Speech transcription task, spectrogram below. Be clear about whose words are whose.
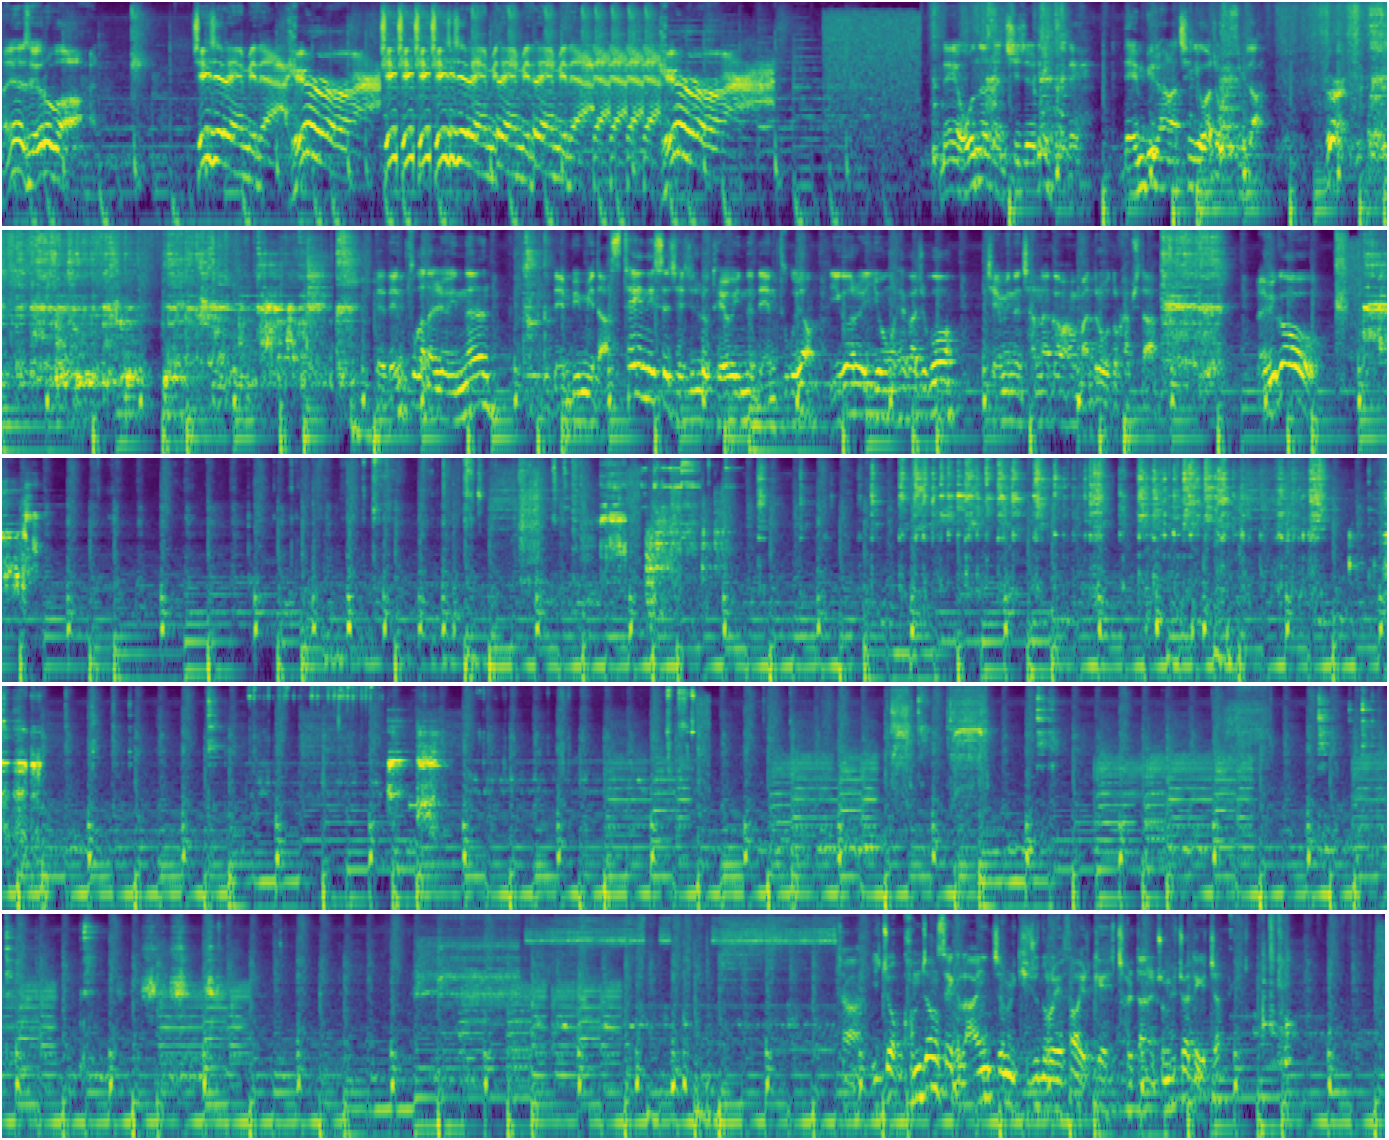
Speaker 1: 안녕하세요 여러분. 지질입니다. 지질입니다. 네 오늘은 지젤이 네 냄비를 하나 챙겨가지고 왔습니다. 네 냄투가 달려있는 냄비입니다. 스테인리스 재질로 되어 있는 냄투고요. 이거를 이용을 해가지고 재밌는 장난감 한번 만들어 보도록 합시다. 레미고 이쪽 검정색 라인점을 기준으로 해서 이렇게 절단을 좀 해줘야 되겠죠?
